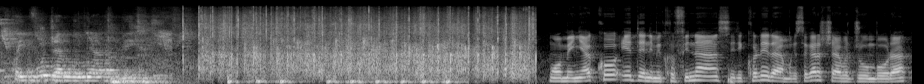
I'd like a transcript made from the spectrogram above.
twayivunja mu myaka ibiri mwomenya ko Eden Microfinance rikorera mu gisagara cya Bujumbura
